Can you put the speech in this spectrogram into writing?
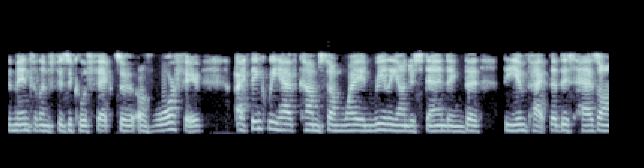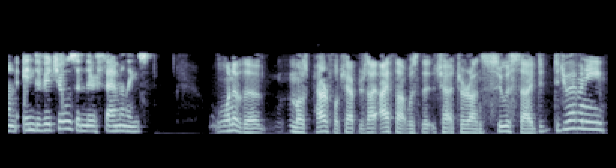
the mental and physical effects of, of, warfare, I think we have come some way in really understanding the, the impact that this has on individuals and their families. One of the most powerful chapters I, I thought was the chapter on suicide. Did, did you have any,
